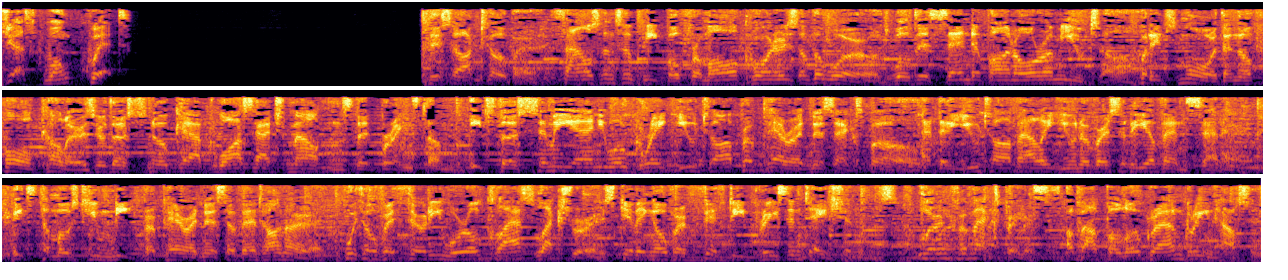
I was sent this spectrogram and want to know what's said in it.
just won't quit. This October, thousands of people from all corners of the world will descend upon Orem, Utah. But it's more than the fall colors or the snow-capped Wasatch Mountains that brings them. It's the semi-annual Great Utah Preparedness Expo at the Utah Valley University Event Center. It's the most unique preparedness event on earth, with over 30 world-class lecturers giving over 50 presentations. Learn from experts about below-ground greenhouses,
